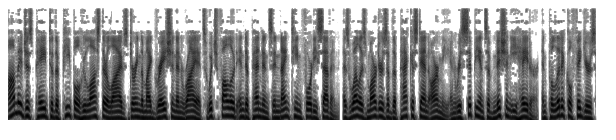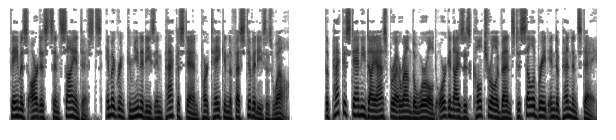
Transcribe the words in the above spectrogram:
Homage is paid to the people who lost their lives during the migration and riots which followed independence in 1947, as well as martyrs of the Pakistan Army and recipients of Nishan-e-Haider, and political figures, famous artists and scientists. Immigrant communities in Pakistan partake in the festivities as well. The Pakistani diaspora around the world organizes cultural events to celebrate Independence Day.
